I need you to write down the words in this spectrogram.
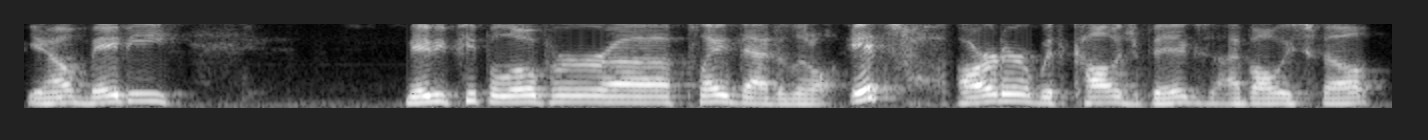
you know, maybe maybe people overplayed uh, that a little. It's harder with college bigs, I've always felt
